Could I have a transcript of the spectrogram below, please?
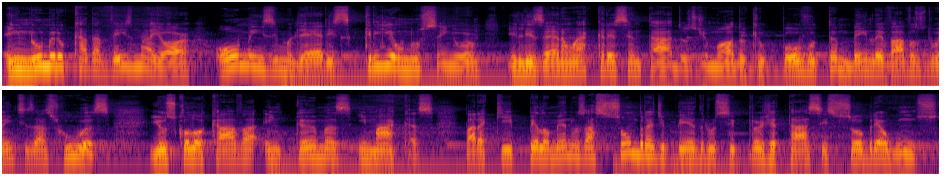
Em número cada vez maior, homens e mulheres criam no Senhor e lhes eram acrescentados, de modo que o povo também levava os doentes às ruas e os colocava em camas e macas, para que pelo menos a sombra de Pedro se projetasse sobre alguns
